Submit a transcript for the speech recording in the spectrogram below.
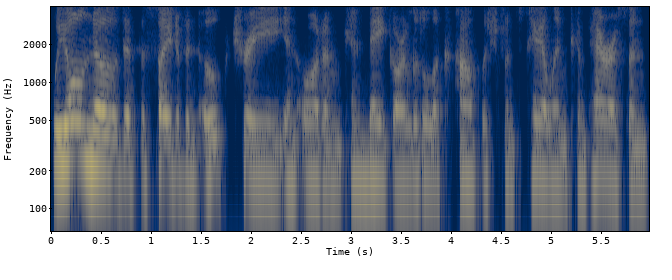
We all know that the sight of an oak tree in autumn can make our little accomplishments pale in comparison.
